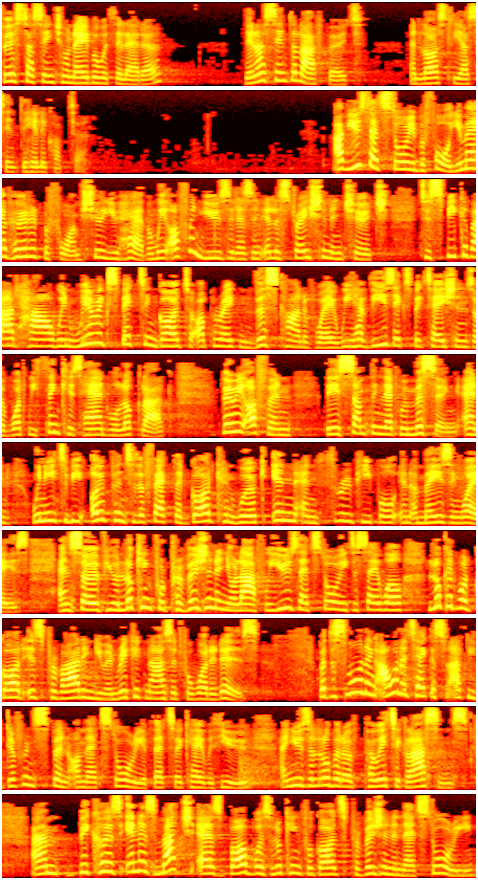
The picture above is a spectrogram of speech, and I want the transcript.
First, I sent your neighbor with the ladder. Then I sent the lifeboat. And lastly, I sent the helicopter. I've used that story before. You may have heard it before. I'm sure you have. And we often use it as an illustration in church to speak about how when we're expecting God to operate in this kind of way, we have these expectations of what we think his hand will look like. Very often there's something that we're missing and we need to be open to the fact that God can work in and through people in amazing ways. And so if you're looking for provision in your life, we use that story to say, well, look at what God is providing you and recognize it for what it is. But this morning, I want to take a slightly different spin on that story, if that's okay with you, and use a little bit of poetic license. Um, because in as much as Bob was looking for God's provision in that story,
